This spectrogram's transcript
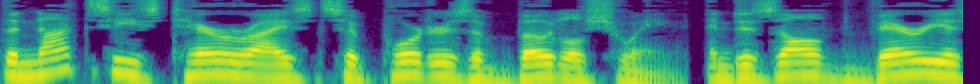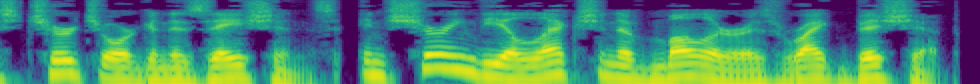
The Nazis terrorized supporters of Bodelschwingh, and dissolved various church organizations, ensuring the election of Müller as Reich bishop.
